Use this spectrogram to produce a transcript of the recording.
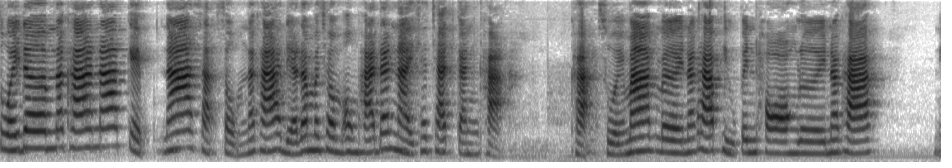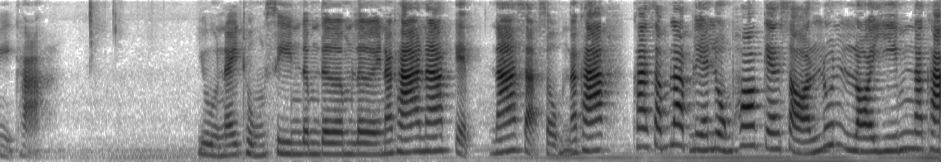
สวยเดิมนะคะน่าเก็บน่าสะสมนะคะ เดี๋ยวเรามาชมองค์พระด้านในชัดๆกันค่ะ ค่ะ สวยมากเลยนะคะ ผิวเป็นทองเลยนะคะ นี่ค่ะ อยู่ในถุงซีนเดิมๆเลยนะคะน่าเก็บน่าสะสมนะคะ ค่ะสำหรับเหรียญหลวงพ่อเกศรรุ่นรอยยิ้มนะคะ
